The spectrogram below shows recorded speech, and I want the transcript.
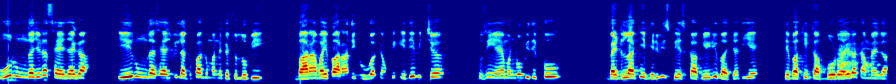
ਉਹ ਰੂਮ ਦਾ ਜਿਹੜਾ ਸਾਈਜ਼ ਹੈਗਾ, ਇਹ ਰੂਮ ਦਾ ਸਾਈਜ਼ ਵੀ ਲਗਭਗ ਮੰਨ ਕੇ ਚੱਲੋ ਵੀ 12 ਬਾਈ 12 ਦੀ ਹੋਊਗਾ, ਕਿਉਂਕਿ ਇਹਦੇ ਵਿੱਚ ਤੁਸੀਂ ਐ ਮੰਨੋ ਵੀ ਦੇਖੋ, ਬੈੱਡ ਲਾ ਕੇ ਫਿਰ ਵੀ ਸਪੇਸ ਕਾਫੀ ਜਿਹੜੀ ਵੱਜ ਜਾਂਦੀ ਹੈ, ਤੇ ਬਾਕੀ ਕੱਪਬੋਰਡ ਦਾ ਜਿਹੜਾ ਕੰਮ ਹੈਗਾ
